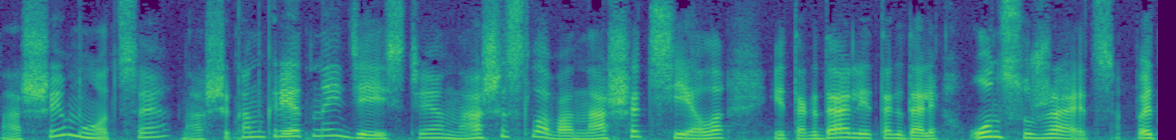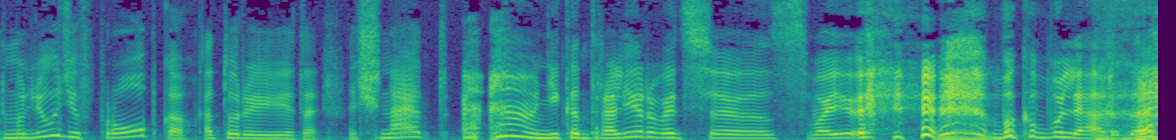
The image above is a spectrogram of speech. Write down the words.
наши эмоции, наши конкретные действия, наши слова, наше тело и так далее, и так далее. Он сужается. Поэтому люди в пробках, которые это, начинают не контролировать э, свой вокабуляр, да,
